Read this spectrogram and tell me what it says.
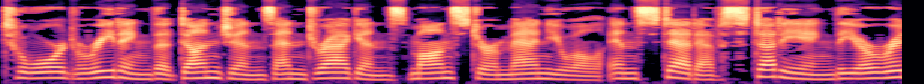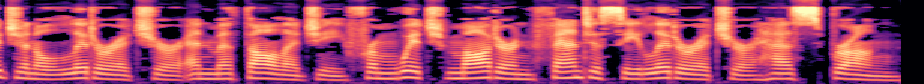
toward reading the Dungeons & Dragons Monster Manual instead of studying the original literature and mythology from which modern fantasy literature has sprung.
